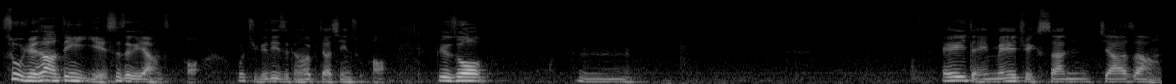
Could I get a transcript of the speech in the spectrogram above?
数学上的定义也是这个样子哦。我举个例子可能会比较清楚哦，比如说，嗯。A 等于 magic 三加上，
